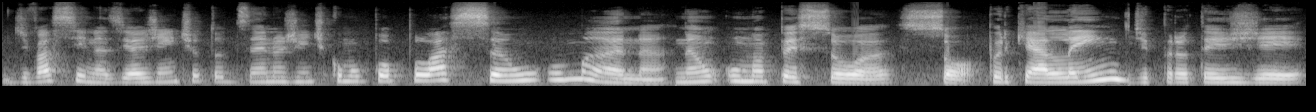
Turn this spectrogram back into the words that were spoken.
de vacinas, e a gente, eu tô dizendo a gente como população humana, não uma pessoa só, porque além de proteger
